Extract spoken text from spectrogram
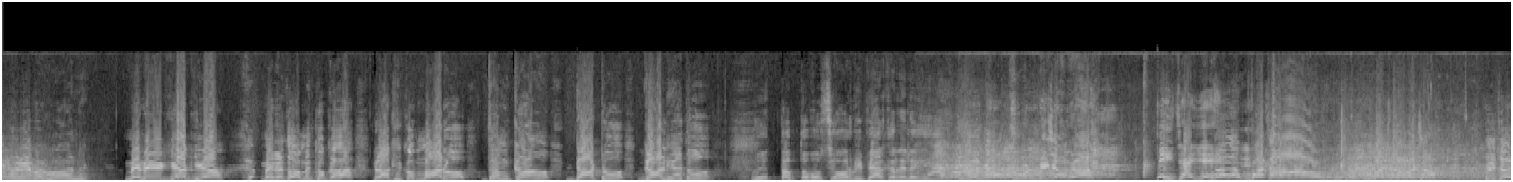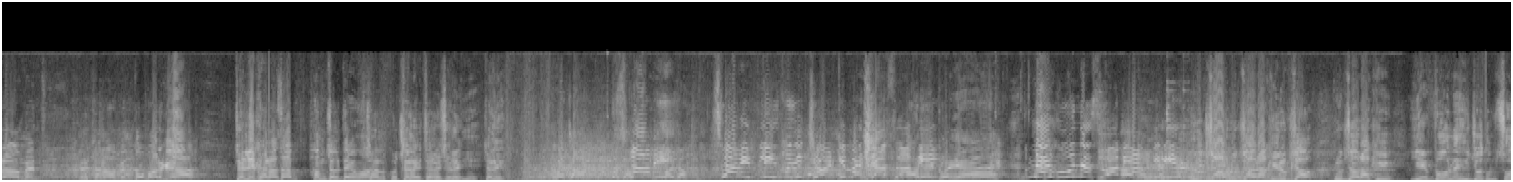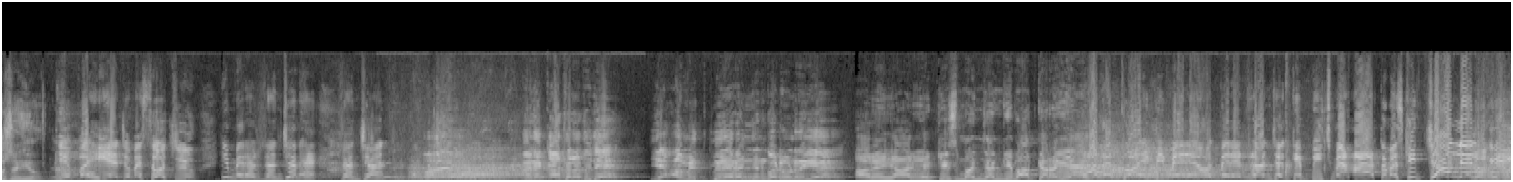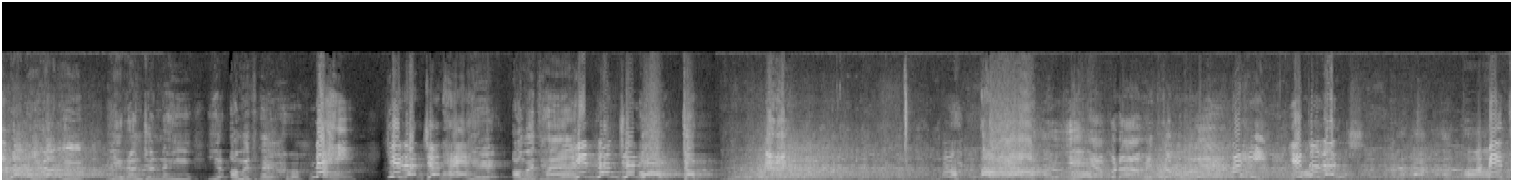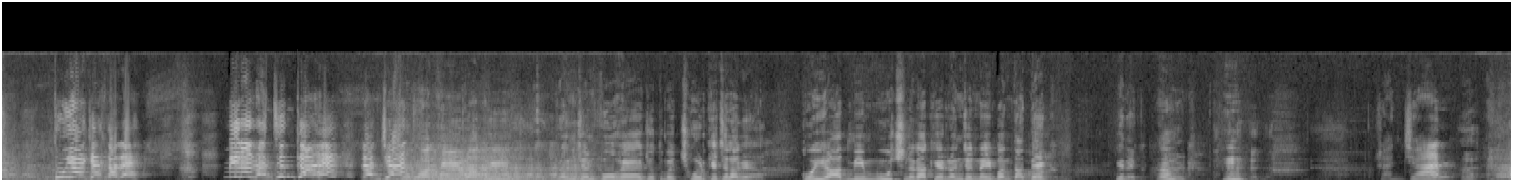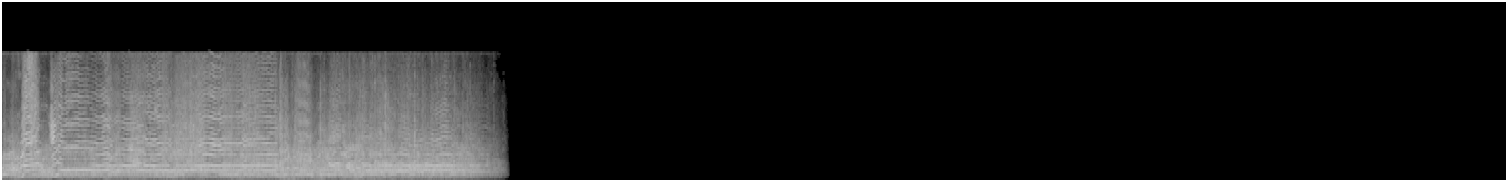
अरे भगवान मैंने ये क्या किया? मैंने तो अमित को कहा राखी को मारो धमकाओ डांटो गालियाँ दो। अरे, तब तो वो उससे और भी प्यार करने लगेगी। मैं तेरा खून पी जाऊँगा। पी जाइए। बचाओ बचाओ बचाओ। बेचारा अमित बेचारा अमित तो मर गया। चलिए खन्ना साहब हम चलते हैं वहाँ। चल, कुछ चलिए करते हैं चलिए चलिए लिए। चलिए बचाओ। स्वामी प्लीज़ मुझे छोड़ के मत जाओ स्वामी। अरे कोई है? मैं हूँ ना स्वामी आपके लिए रुक जाओ रुक जाओ राखी रुक जाओ रुक जाओ राखी। ये वो नहीं जो तुम सोच रही हो। ये वही है जो मैं सोच रही हूँ। ये मेरा रंजन है। रंजन? मैंने कहा था ना तुझे ये अमित में रंजन को ढूंढ रही है। अरे यार ये किस मंजन की बात कर रही है? अगर कोई भी मेरे और मेरे रंजन के बीच में आया तो मैं इसकी जान ले लूँगी। राखी राखी राखी ये रंजन नहीं ये अमित है। नहीं ये रंजन है। ये अमित है। ये रंजन है। चुप! ये देख। ये अपना अमित कपूर है। नहीं ये तो रंज। अमित तू यहाँ क्या कर रहा है? मेरा रंजन कहाँ है? रंजन? राखी राखी रंजन वो है जो तुम्हें छोड़ के चला गया। कोई आदमी मूछ लगा के रंजन नहीं बनता देख। ये देख हाँ? रंजन? रंजन!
